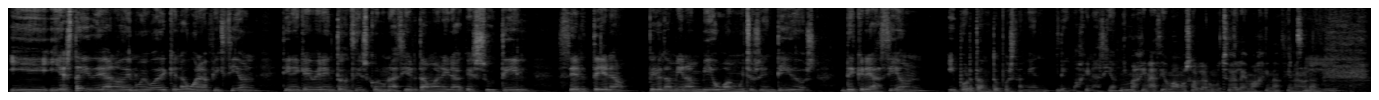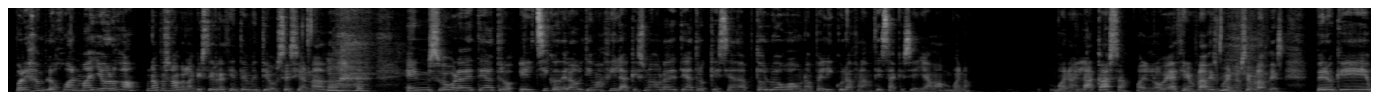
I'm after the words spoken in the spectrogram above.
Y, y esta idea, ¿no? De nuevo, de que la buena ficción tiene que ver entonces con una cierta manera que es sutil, certera, pero también ambigua en muchos sentidos, de creación y por tanto pues también de imaginación. Imaginación, vamos a hablar mucho de la imaginación ahora. Sí. Por ejemplo, Juan Mayorga, una persona con la que estoy recientemente obsesionada, en su obra de teatro El chico de la última fila, que es una obra de teatro que se adaptó luego a una película francesa que se llama, bueno, bueno, en la casa, bueno, no voy a decir en francés porque no sé francés, pero que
